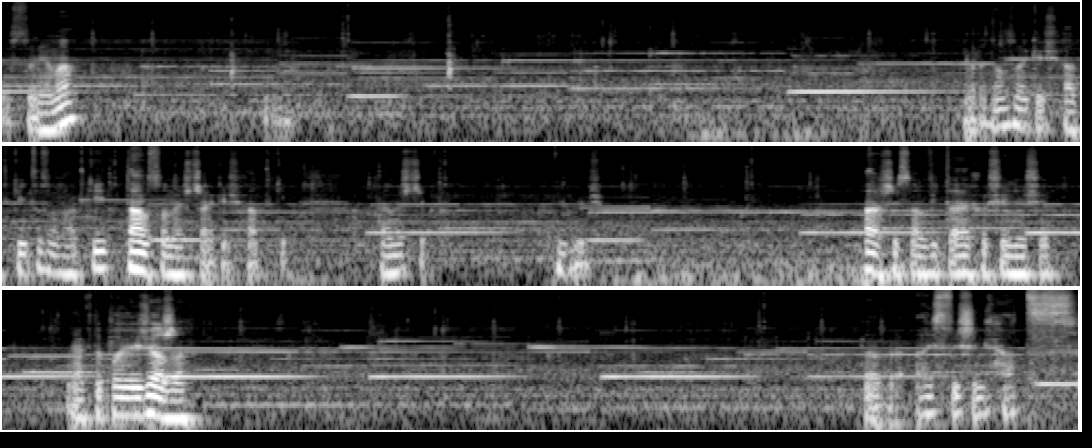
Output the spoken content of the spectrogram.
Jest tu nie ma? Dobra, tam są jakieś chatki, tu są chatki, tam są jeszcze jakieś chatki. Tam jeszcze... Wiem się. Aż niesamowite echo się niesie. Jak to po jeziorze. Ice fishing huts.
